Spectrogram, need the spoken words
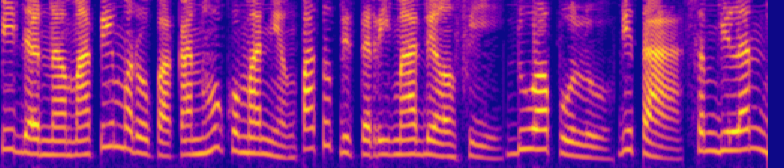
Pidana mati merupakan hukuman yang patut diterima Delvi 20, Dita 19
